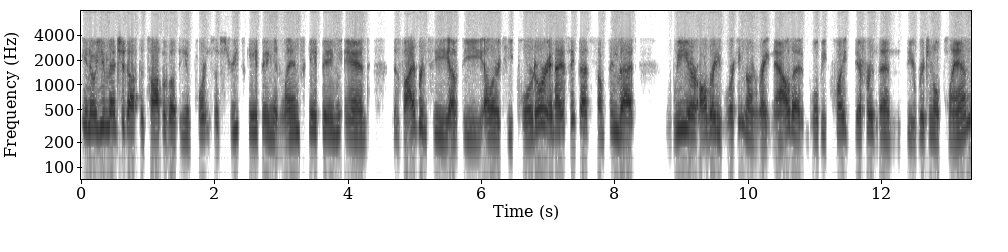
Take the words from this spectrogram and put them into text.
you know, you mentioned off the top about the importance of streetscaping and landscaping and the vibrancy of the LRT corridor, and I think that's something that we are already working on right now that will be quite different than the original plans.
